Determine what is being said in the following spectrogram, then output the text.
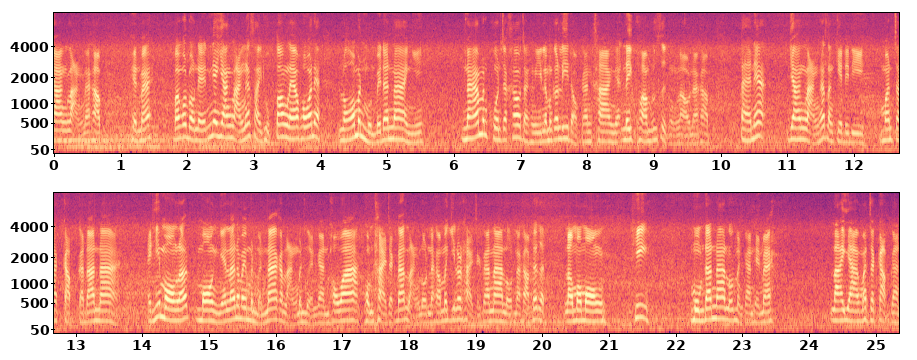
ยางหลังนะครับ เห็นไหมบางคนบอกเนี่ยเนี่ยยางหลังเนี่ยใส่ถูกต้องแล้วเพราะว่าเนี่ยล้อมันหมุนไปด้านหน้าอย่างนี้ น้ำมันควรจะเข้าจากทางนี้แล้วมันก็รีดออกด้านข้างเนี่ยในความรู้สึกของเรานะครับ แต่เนี่ยยางหลังถ้าสังเกตดีๆ มันจะกลับกับด้านหน้า ไอ้ที่มองแล้วมองอย่างเงี้ยแล้วทำไมมันเหมือนหน้ากับหลังมันเหมือนกันเพราะว่าผมถ่ายจากด้านหลังรถนะครับเมื่อกี้เราถ่ายจากด้านหน้ารถนะครับถ้าเกิดเรามามองที่มุมด้านหน้ารถเหมือนกันเห็นไหมลายยางมันจะกลับกัน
